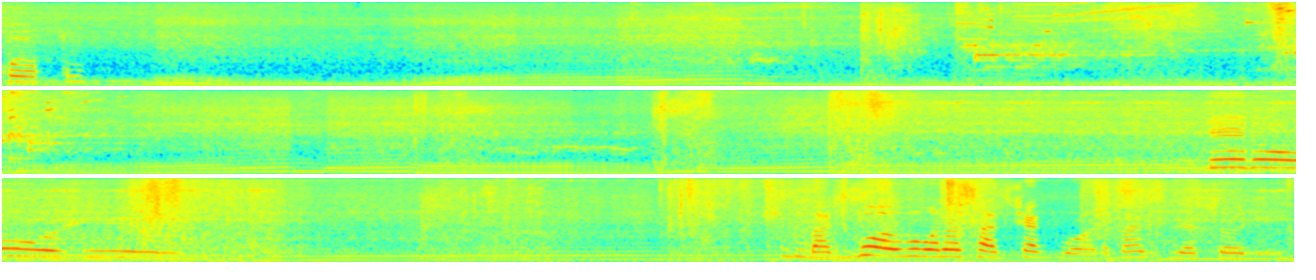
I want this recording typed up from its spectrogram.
Korktum. Şimdi bak bu araba bana sarkacak bu arada ben size söyleyeyim.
